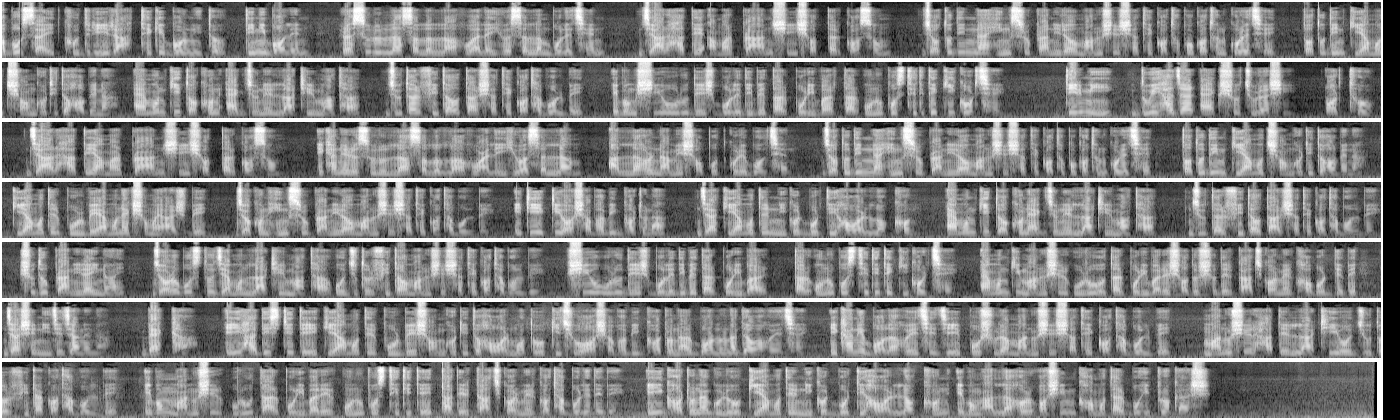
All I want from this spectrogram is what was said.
আবু সাইদ খুদরি রাহ থেকে বর্ণিত। তিনি বলেন, রাসূলুল্লাহ সাল্লাল্লাহু আলাইহাসাল্লাম বলেছেন, যার হাতে আমার প্রাণ, সেই সত্তার কসম। যতদিন না হিংস্র প্রাণীরাও মানুষের সাথে কথোপকথন করেছে, ততদিন কিয়ামত সংঘটিত হবে না। এমনকি তখন একজনের লাঠির মাথা, জুতার ফিতাও তার সাথে কথা বলবে এবং শিও উরু দেশ বলে দিবে তার পরিবার তার অনুপস্থিতিতে কি করছে। তিরমি দুই হাজার একশো চুরাশি। অর্থ যার হাতে আমার প্রাণ, সেই সত্তার কসম। এখানে রসুল্লাহ সাল্লাহ আলিহি ওয়াসাল্লাম আল্লাহর নামে শপথ করে বলছেন, যতদিন না হিংস্র প্রাণীরাও মানুষের সাথে কথোপকথন করেছে, ততদিন কিয়ামত সংঘটিত হবে না। কিয়ামতের পূর্বে এমন এক সময় আসবে, যখন হিংস্র প্রাণীরাও মানুষের সাথে কথা বলবে। এটি একটি অস্বাভাবিক ঘটনা, যা কিয়ামতের নিকটবর্তী হওয়ার লক্ষণ। এমনকি তখন একজনের লাঠির মাথা, জুতার ফিতাও তার সাথে কথা বলবে। শুধু প্রাণীরাই নয় জড়বস্তু যেমন লাঠির মাথা ও জুতোর ফিতাও মানুষের সাথে কথা বলবে। সিও উরু দেশ বলে দিবে তার পরিবার, তার অনুপস্থিতিতে কি করছে। এমনকি মানুষের উরু ও তার পরিবারের সদস্যদের কাজকর্মের খবর দেবে, যা সে নিজে জানে না। ব্যাখ্যা। এই হাদিসটিতে কেয়ামতের পূর্বে সংঘটিত হওয়ার মতো কিছু অস্বাভাবিক ঘটনার বর্ণনা দেওয়া হয়েছে। এখানে বলা হয়েছে যে পশুরা মানুষের সাথে কথা বলবে, মানুষের হাতের লাঠি ও জুতোর ফিতা কথা বলবে এবং মানুষের উরু তার পরিবারের অনুপস্থিতিতে তাদের কাজকর্মের কথা বলে দেবে। এই ঘটনাগুলো কিয়ামতের নিকটবর্তী হওয়ার লক্ষণ এবং আল্লাহর অসীম ক্ষমতার বহিঃপ্রকাশ।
